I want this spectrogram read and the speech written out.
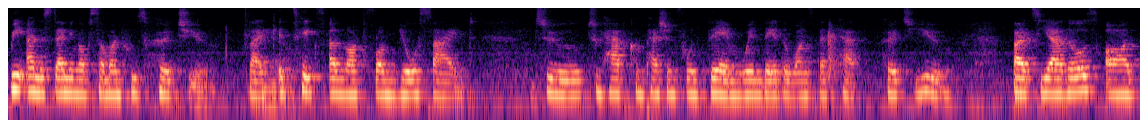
be understanding of someone who's hurt you. Like Yeah. it takes a lot from your side to to have compassion for them when they're the ones that have hurt you. But yeah, those are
